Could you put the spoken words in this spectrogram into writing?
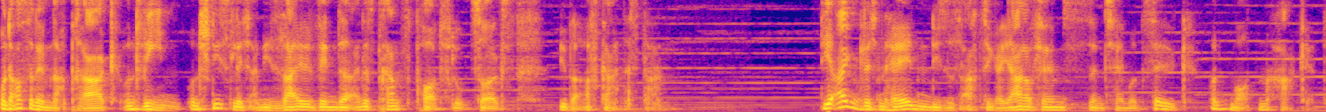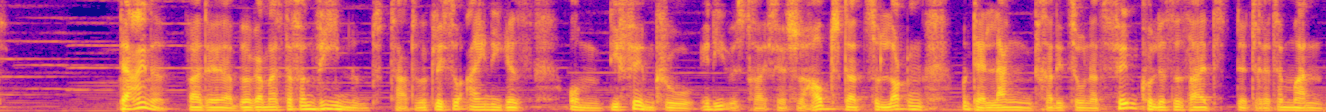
Und außerdem nach Prag und Wien und schließlich an die Seilwinde eines Transportflugzeugs über Afghanistan. Die eigentlichen Helden dieses 80er-Jahre-Films sind Helmut Zilk und Morten Harket. Der eine war der Bürgermeister von Wien und tat wirklich so einiges, um die Filmcrew in die österreichische Hauptstadt zu locken und der langen Tradition als Filmkulisse seit Der dritte Mann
